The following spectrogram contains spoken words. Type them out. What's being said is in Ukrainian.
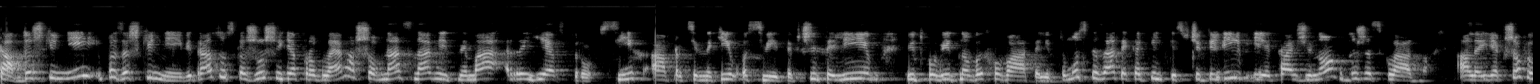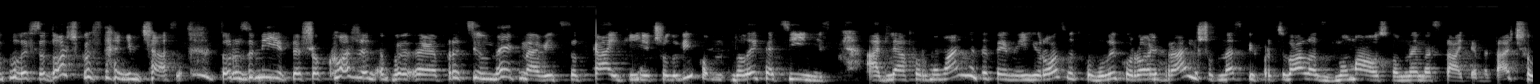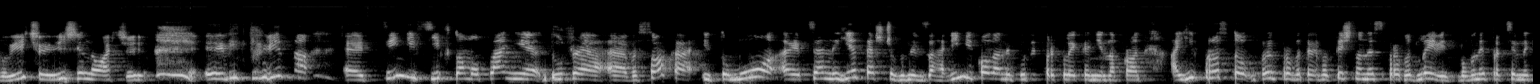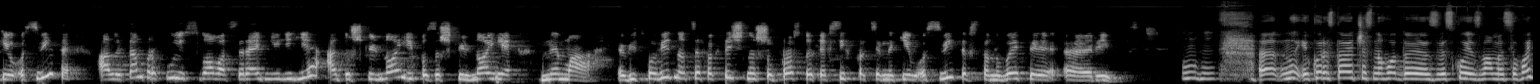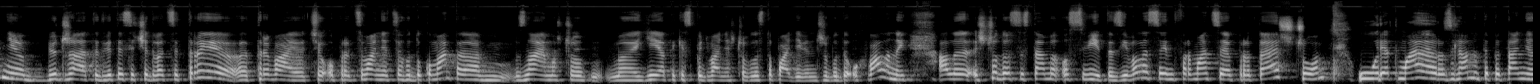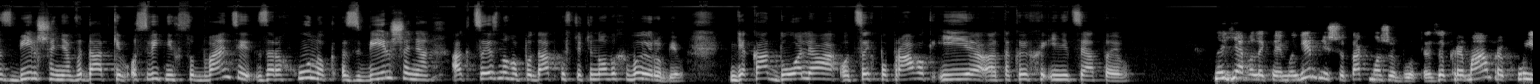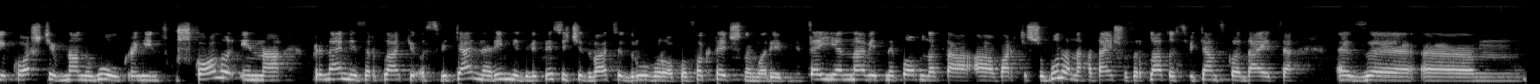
Так, дошкільній і позашкільній. Відразу скажу, що є проблема, що в нас навіть нема реєстру всіх а, працівників освіти, вчителів, відповідно, вихователів. Тому сказати, яка кількість вчителів і яка жінок дуже складно. Але якщо ви були в садочку останнім часом, то розумієте, що кожен е, працівник, навіть садка, який є чоловіком, велика цінність. А для формування дитини її розвитку велику роль грає, щоб вона співпрацювала з двома основними статтями: та чоловічою і жіночою. Е, Відповідно, е, цінність їх в тому плані дуже висока, і тому це не є те, що вони взагалі ніколи не будуть прикликані на фронт, а їх просто виправити фактично несправедливість, бо вони працівники освіти, але там бракують слова середньої є, а дошкільної і позашкільної нема. Відповідно, це фактично, що просто для всіх працівників освіти встановити е, рівність. Е, ну і користуючись нагодою зв'язку із вами сьогодні, бюджети 2023 е, тривають опрацювання цього документа. Знаємо, що є такі сподівання, що в листопаді він вже буде ухвалений. Але щодо системи освіти, з'явилася інформація про те, що уряд має розглянути питання збільшення видатків освітніх субвенцій за рахунок збільшення акцизного податку з тютюнових виробів. Яка доля оцих поправок і е, таких ініціатив? Ну є велика ймовірність, що так може бути. Зокрема, бракує коштів на нову українську школу і на принаймні зарплаті освітян на рівні 2022 року, фактичному рівні. Це є навіть не повна та вартість, що була. Нагадаю, що зарплата освітян складається е, з е,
